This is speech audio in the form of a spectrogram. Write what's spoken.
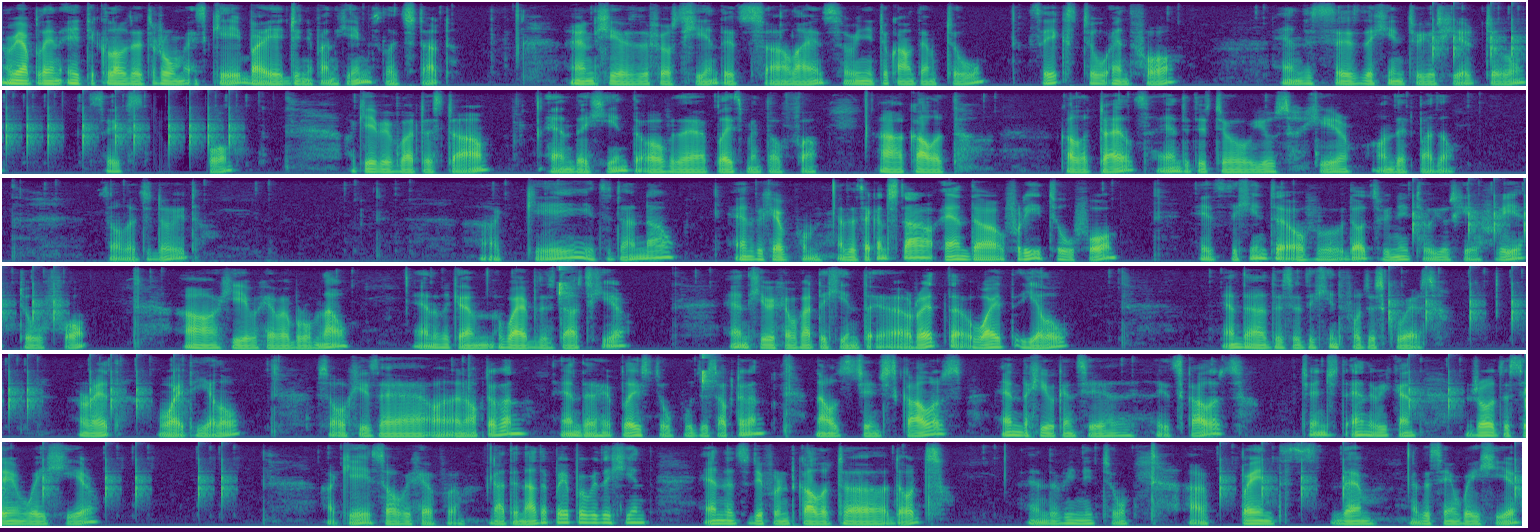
We are playing Attic Closet Room Escape by Genie Fun Games. Let's start. And here's the first hint. It's uh, lines. So we need to count them 2, 6, 2, and 4. And this is the hint to use here 2, 6, 4. Okay, we've got a star and the hint of the placement of uh, uh, colored colored tiles and it is to use here on that puzzle so let's do it. Okay it's done now. And we have um, the second star and uh, 3 to 4 it's the hint of dots we need to use here. 3 to 4 uh, here we have a broom now. And we can wipe this dust here. And here we have got the hint uh, red white yellow. And uh, this is the hint for the squares red white yellow. So he's uh, on an octagon and uh, a place to put this octagon. Now it's changed colors and here you can see uh, its colors changed and we can draw the same way here. Okay so we have uh, got another paper with a hint and it's different colored uh, dots. And we need to uh, paint them the same way here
